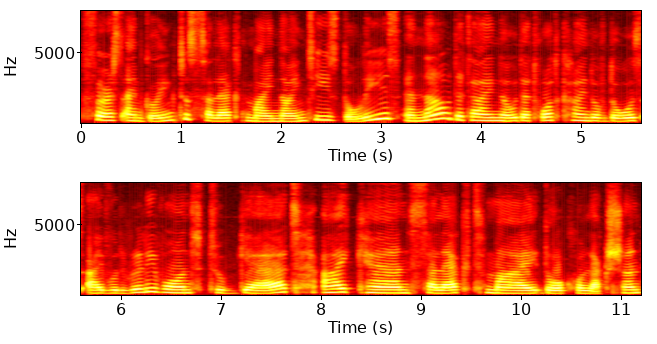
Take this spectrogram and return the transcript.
First I'm going to select my 90s dollies and now that I know that what kind of dolls I would really want to get, I can select my doll collection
